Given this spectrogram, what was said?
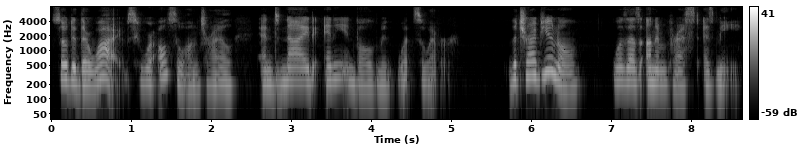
So did their wives, who were also on trial and denied any involvement whatsoever. The tribunal was as unimpressed as me.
